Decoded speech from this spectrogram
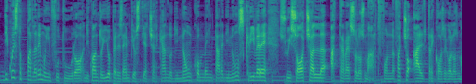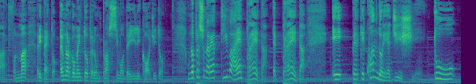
di questo parleremo in futuro, di quanto io per esempio stia cercando di non commentare, di non scrivere sui social attraverso lo smartphone, faccio altre cose con lo smartphone, ma ripeto, è un argomento per un prossimo Daily Cogito. Una persona reattiva è preda, è preda e perché quando reagisci tu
